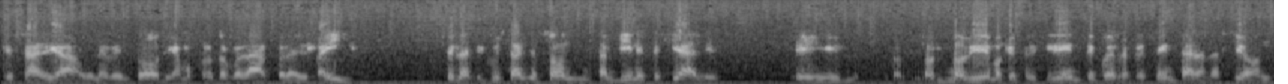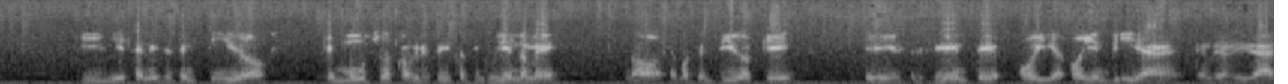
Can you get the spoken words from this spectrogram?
que salga un evento, digamos, protocolar fuera del país. Pero las circunstancias son también especiales. Eh, no, olvidemos que el presidente pues representa a la nación y es en ese sentido que muchos congresistas, incluyéndome, no hemos sentido que eh, el presidente hoy hoy en día en realidad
